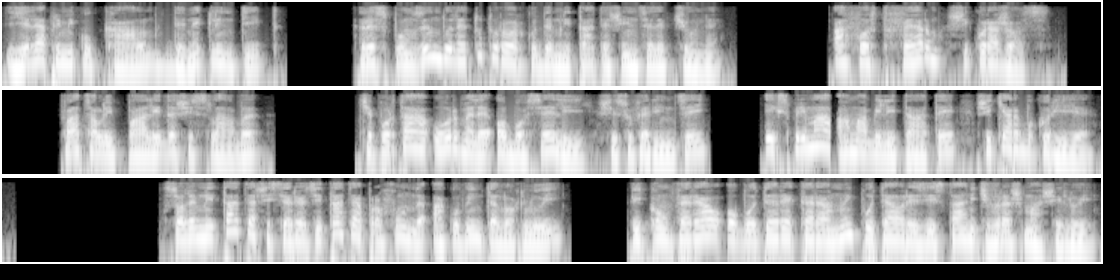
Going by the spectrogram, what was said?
El a primit cu calm, de neclintit, răspunzându-le tuturor cu demnitate și înțelepciune. A fost ferm și curajos. Fața lui palidă și slabă, ce purta urmele oboselii și suferinței, exprima amabilitate și chiar bucurie. Solemnitatea și seriozitatea profundă a cuvintelor lui îi confereau o putere care nu-i puteau rezista nici vrășmașii lui.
